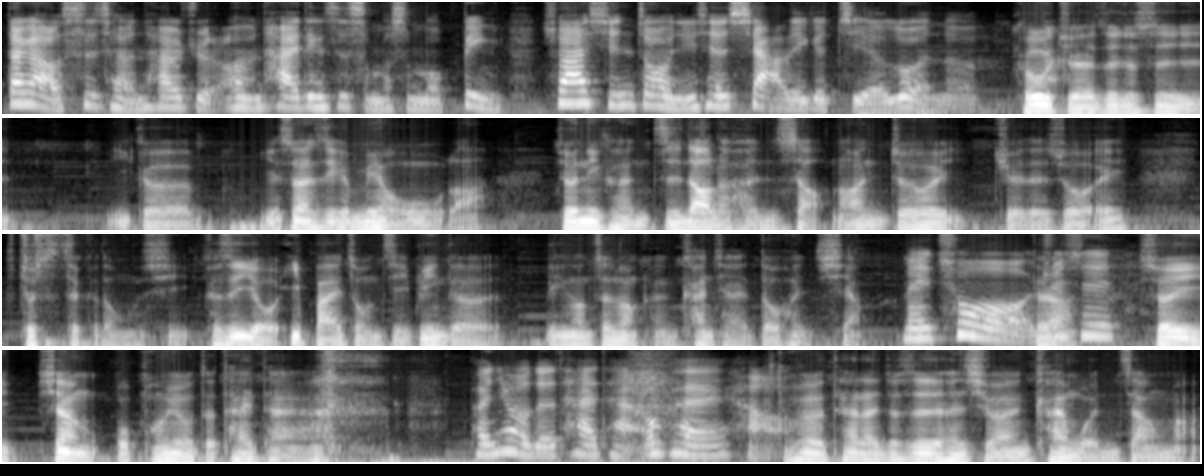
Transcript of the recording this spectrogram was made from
大概有四成，他就觉得，嗯，他一定是什么什么病，所以他心中已经先下了一个结论了。可我觉得这就是一个也算是一个谬误啦，就你可能知道的很少，然后你就会觉得说，哎。就是这个东西，可是有一百种疾病的临床症状，可能看起来都很像。没错，就是所以像我朋友的太太啊，朋友的太太，OK，好，我朋友太太就是很喜欢看文章嘛，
